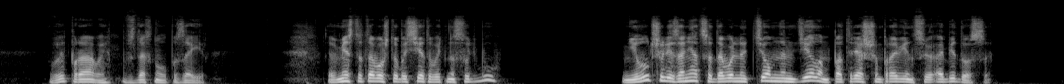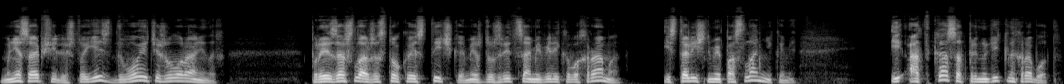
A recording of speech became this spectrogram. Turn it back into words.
— Вы правы, — вздохнул Пазаир. — Вместо того, чтобы сетовать на судьбу, не лучше ли заняться довольно темным делом, потрясшим провинцию Абидоса? Мне сообщили, что есть двое тяжело раненых — произошла жестокая стычка между жрецами Великого Храма и столичными посланниками и отказ от принудительных работ.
